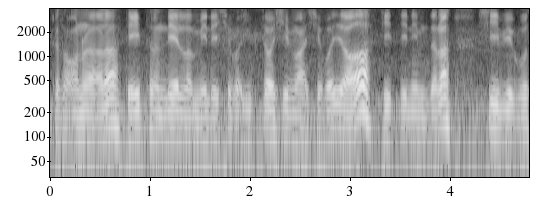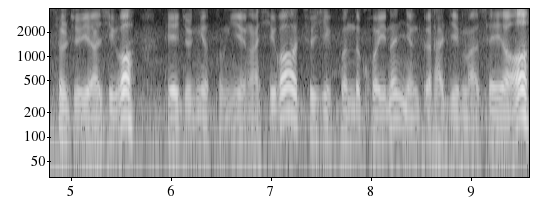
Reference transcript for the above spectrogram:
그래서 오늘 데이트는 내일로 미루시고 입 조심하시고요. 쥐띠님들은 시비 구슬 주의하시고 대중교통 이용하시고 주식 펀드 코인은 연결하지 마세요.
